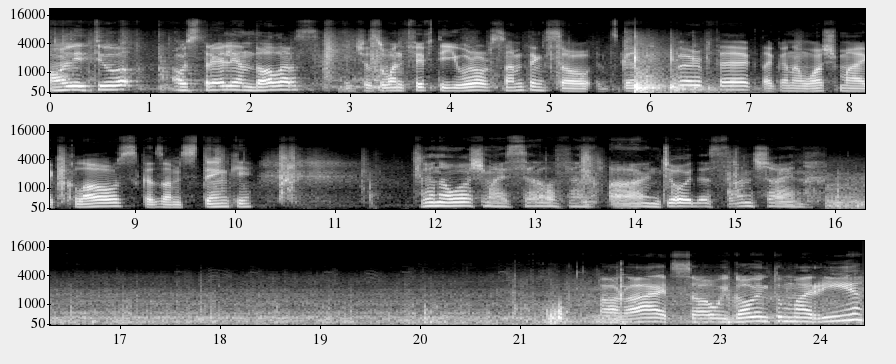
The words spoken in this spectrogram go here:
only two Australian dollars which is 150 euro or something. So it's gonna be perfect. I'm gonna wash my clothes because I'm stinky. Gonna wash myself and uh, enjoy the sunshine all right so we're going to Marree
